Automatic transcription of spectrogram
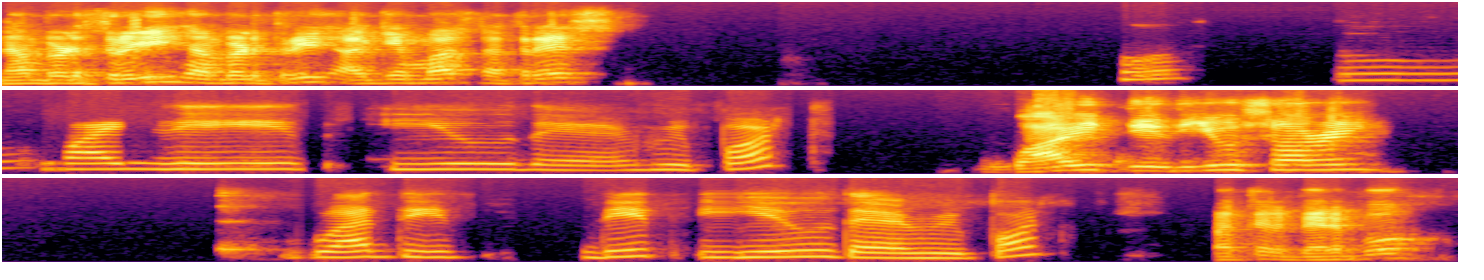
Number three, number three. ¿Alguien más? La tres. why did you the report? Why did you, sorry? What did did you the report? Mate el verbo.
